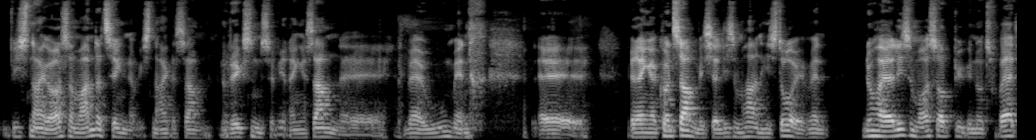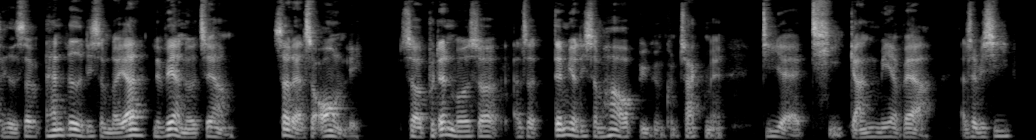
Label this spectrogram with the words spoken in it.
vi snakker også om andre ting, når vi snakker sammen. Nu er det ikke sådan, at vi ringer sammen øh, hver uge, men øh, vi ringer kun sammen, hvis jeg ligesom har en historie, men nu har jeg ligesom også opbygget noget troværdighed, så han ved ligesom, når jeg leverer noget til ham, så er det altså ordentligt. Så på den måde, så, altså dem jeg ligesom har opbygget en kontakt med, de er 10 gange mere værd. Altså jeg vil sige,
